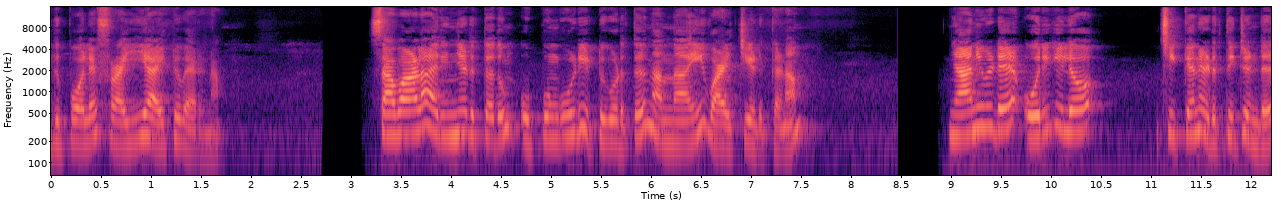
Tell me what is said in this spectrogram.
ഇതുപോലെ ഫ്രൈ ആയിട്ട് വരണം. സവാള അരിഞ്ഞെടുത്തതും ഉപ്പും കൂടി ഇട്ടുകൊടുത്ത് നന്നായി വഴറ്റിയെടുക്കണം. ഞാനിവിടെ ഒരു കിലോ ചിക്കൻ എടുത്തിട്ടുണ്ട്.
